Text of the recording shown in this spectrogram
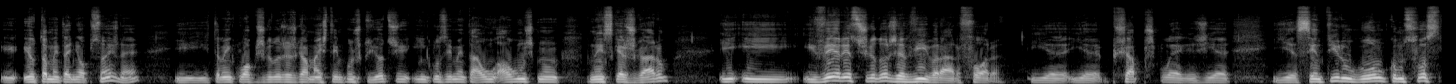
eu, eu também tenho opções, né? E também coloco os jogadores a jogar mais tempo uns que os outros, e inclusive há alguns que, não- que nem sequer jogaram, e, e- e ver esses jogadores a vibrar fora. E a, e a puxar para os colegas e a, e a sentir o golo como se fosse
